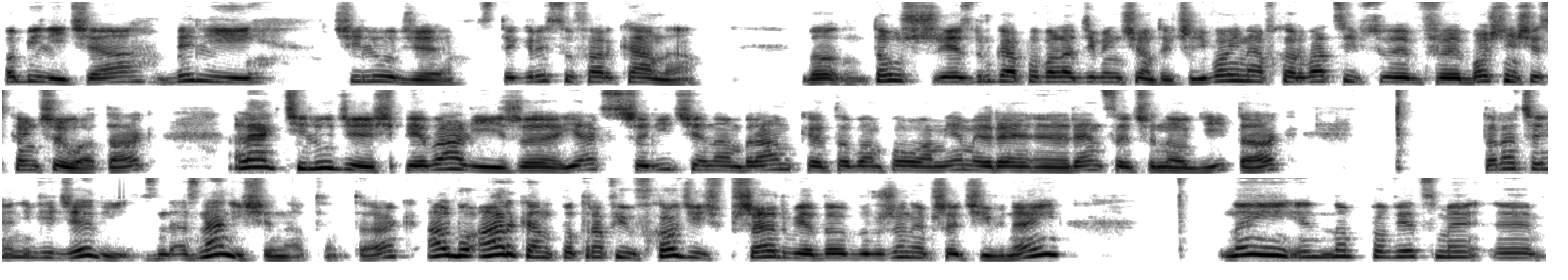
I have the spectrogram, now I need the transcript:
Obilicia byli ci ludzie z Tygrysów Arkana, bo to już jest druga połowa lat 90., czyli wojna w Chorwacji, w Bośni się skończyła, tak? Ale jak ci ludzie śpiewali, że jak strzelicie nam bramkę, to wam połamiemy ręce czy nogi, tak? To raczej oni wiedzieli, znali się na tym, tak? Albo Arkan potrafił wchodzić w przerwie do drużyny przeciwnej, no i no powiedzmy, y,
